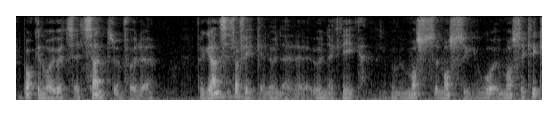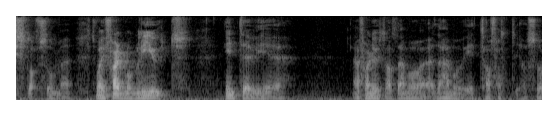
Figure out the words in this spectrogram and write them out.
For Bakken var jo et, et sentrum for, eh, for grensetrafikken under, under krigen. Masse, masse, masse krigsstoff som, eh, som var i ferd med å gli ut inntil vi eh, Jeg fant ut at det, må, det her må vi ta fatt i. Og så,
